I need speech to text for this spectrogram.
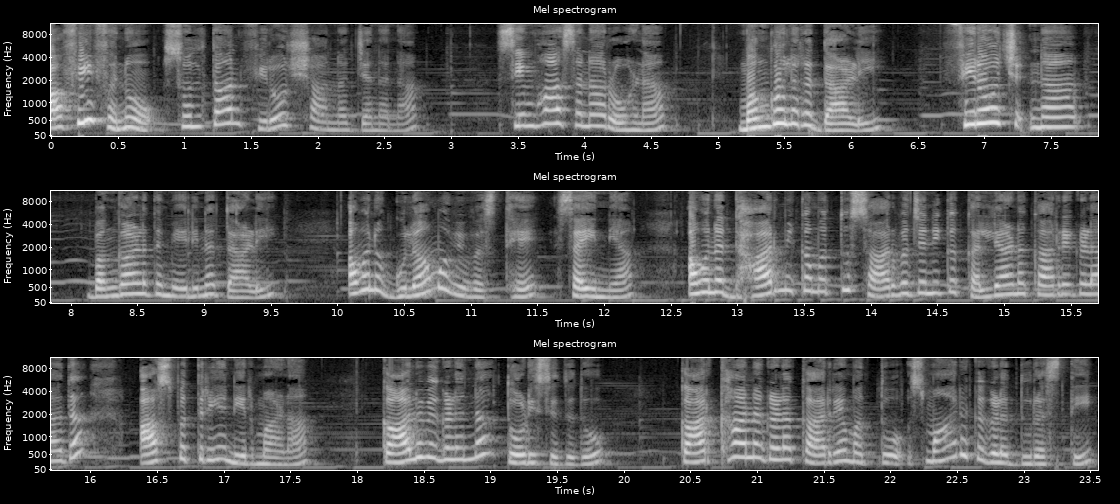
ಅಫೀಫನು ಸುಲ್ತಾನ್ ಫಿರೋಜ್ ಶಾನ ಜನನ, ಸಿಂಹಾಸನಾರೋಹಣ, ಮಂಗೋಲರ ದಾಳಿ, ಫಿರೋಜ್ನ ಬಂಗಾಳದ ಮೇಲಿನ ದಾಳಿ, ಅವನ ಗುಲಾಮ ವ್ಯವಸ್ಥೆ, ಸೈನ್ಯ, ಅವನ ಧಾರ್ಮಿಕ ಮತ್ತು ಸಾರ್ವಜನಿಕ ಕಲ್ಯಾಣ ಕಾರ್ಯಗಳಾದ ಆಸ್ಪತ್ರೆಯ ನಿರ್ಮಾಣ, ಕಾಲುವೆಗಳನ್ನು ತೋಡಿಸಿದುದು, ಕಾರ್ಖಾನೆಗಳ ಕಾರ್ಯ ಮತ್ತು ಸ್ಮಾರಕಗಳ ದುರಸ್ತಿ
